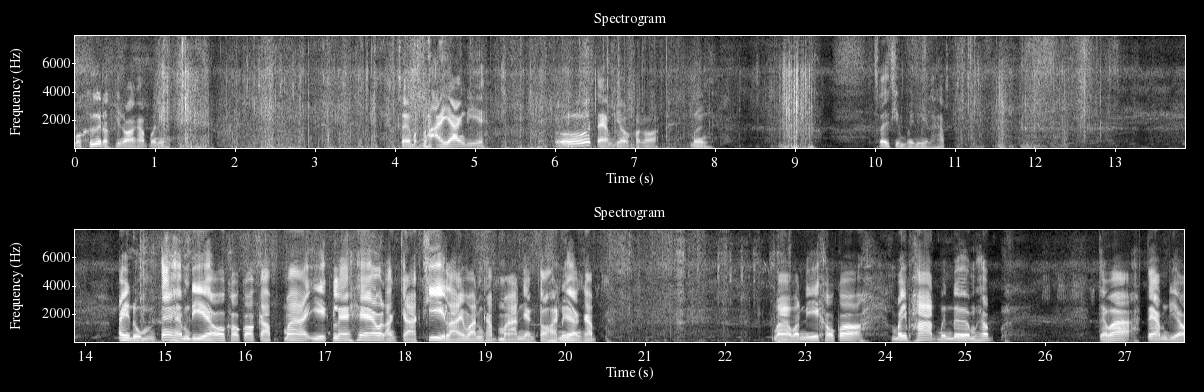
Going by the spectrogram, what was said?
บ่คือดอกพี่น้องครับวันนี้ใส่บักลายย่างดี โอ้แต้มเดียวขอรอดเมืองใส่ถิ่มไว้นี่แหละครับ ไอ้ หนุ่มแต้มเดียวเขาก็กลับมาอีกแล้วหลังจากที่หลายวันครับหมานอย่างต่อเนื่องครับ มาวันนี้เขาก็ไม่พลาดเหมือนเดิมครับ แต่ว่าแต้มเดียว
